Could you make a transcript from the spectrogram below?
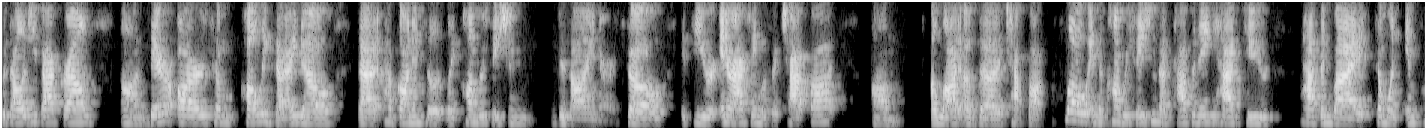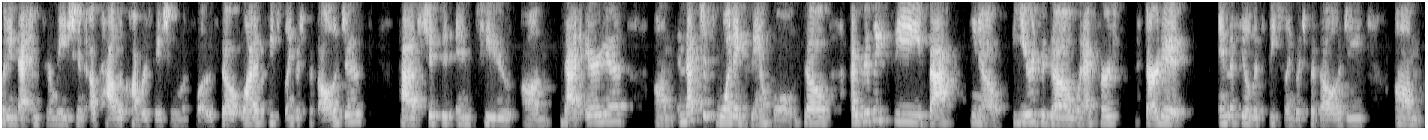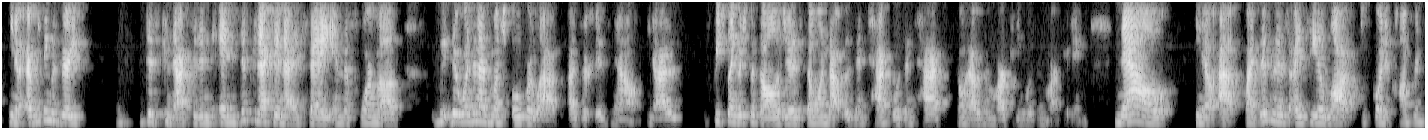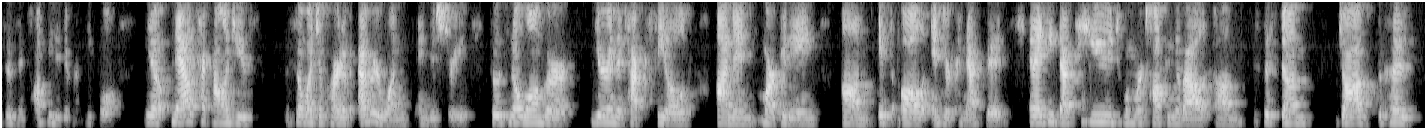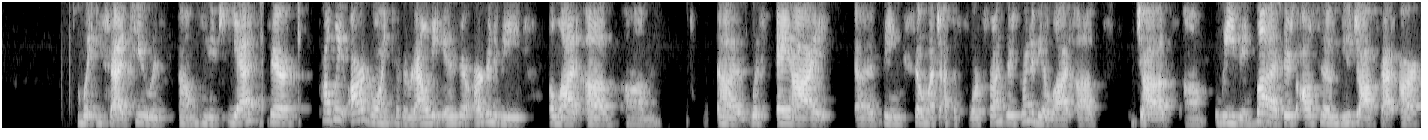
pathology background. Um, there are some colleagues that I know that have gone into like conversation designer. So if you're interacting with a chatbot, um, a lot of the chatbot flow and the conversation that's happening had to happen by someone inputting that information of how the conversation would flow. So a lot of speech language pathologists have shifted into um, that area. Um, and that's just one example. So I really see back, you know, years ago when I first started in the field of speech language pathology, um, you know, everything was very disconnected and, and disconnected, I say, in the form of we, there wasn't as much overlap as there is now. You know, I was speech language pathologist, someone that was in tech was in tech, someone that was in marketing was in marketing. Now, you know, at my business, I see a lot just going to conferences and talking to different people. You know, now technology is so much a part of everyone's industry. So it's no longer you're in the tech field, I'm in marketing. Um, it's all interconnected. And I think that's huge when we're talking about um, systems, jobs, because what you said too is um, huge. Yes, there probably are going to, the reality is there are going to be a lot of, um, uh, with AI uh, being so much at the forefront, there's going to be a lot of jobs um, leaving, but there's also new jobs that are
